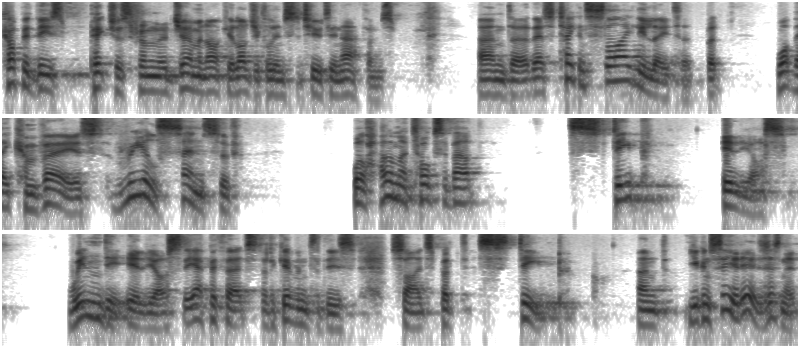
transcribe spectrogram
copied these pictures from the German Archaeological Institute in Athens. And uh, they're taken slightly later, but what they convey is real sense of, well, Homer talks about steep Ilios, windy Ilios, the epithets that are given to these sites, but steep. And you can see it is, isn't it?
